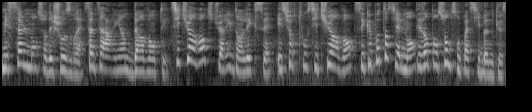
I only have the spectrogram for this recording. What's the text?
mais seulement sur des choses vraies. Ça ne sert à rien d'inventer. Si tu inventes, tu arrives dans l'excès. Et surtout, si tu inventes, c'est que potentiellement tes intentions ne sont pas si bonnes que ça.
